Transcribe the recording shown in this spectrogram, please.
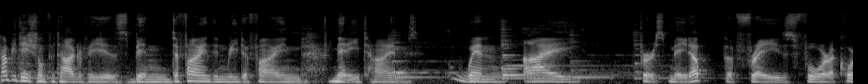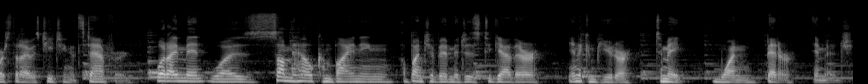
Computational photography has been defined and redefined many times. When I first made up the phrase for a course that I was teaching at Stanford, what I meant was somehow combining a bunch of images together in a computer to make one better image.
